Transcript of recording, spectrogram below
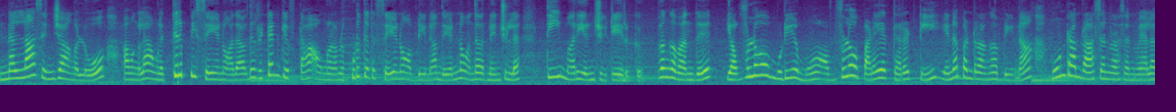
என்னெல்லாம் செஞ்சாங்களோ அவங்கள அவங்கள திருப்பி செய்யணும். அதாவது ரிட்டன் கிஃப்டாக அவங்க நம்மளை கொடுத்ததை செய்யணும் அப்படின்னு அந்த எண்ணம் வந்து அவர் நெஞ்சில் தீ மாதிரி எரிஞ்சுக்கிட்டே இருக்குது இவங்க வந்து எவ்வளோ முடியுமோ அவ்வளோ படையை திரட்டி என்ன பண்ணுறாங்க அப்படின்னா மூன்றாம் ராசன் ராசன் மேலே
